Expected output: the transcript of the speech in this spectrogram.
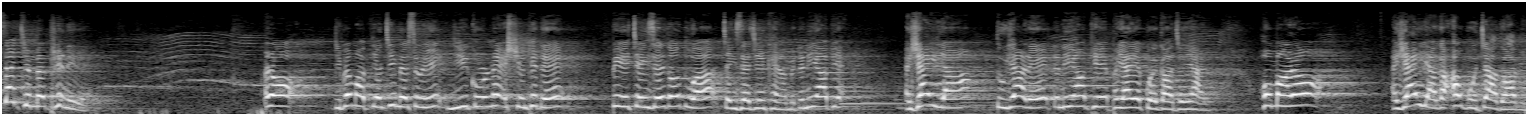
စက်ကျင်မဲ့ဖြစ်နေတယ်အဲ့တော့ဒီဘက်မှာပြန်ကြည့်မယ်ဆိုရင်ညီကိုရိုနဲ့အရှင်ဖြစ်တဲ့ပေချိန်ဆဲတော့သူကချိန်ဆဲခြင်းခံရမယ်တနည်းအားဖြင့်အရိုက်ရာသူရတယ်တနည်းအားဖြင့်ဘုရားရဲ့ကွယ်ကာခြင်းရတယ်ဟိုမှာတော့အရိုက်ရာကအောက်ကိုကျသွားပြီ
